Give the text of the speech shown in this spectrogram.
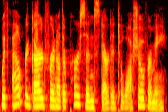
without regard for another person started to wash over me.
